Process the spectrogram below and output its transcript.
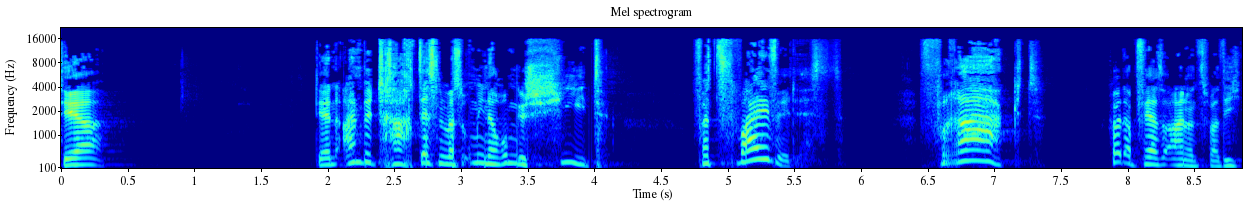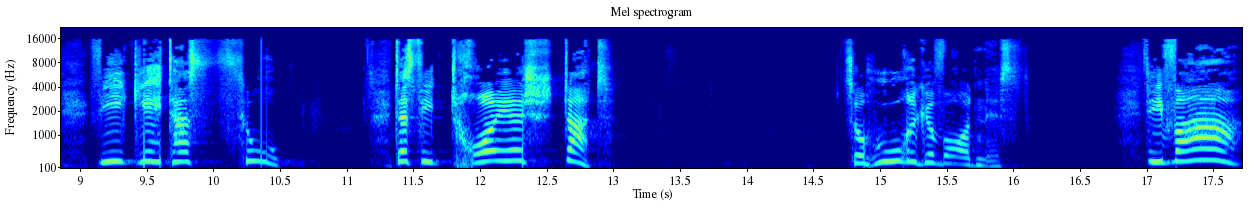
der der in Anbetracht dessen, was um ihn herum geschieht, verzweifelt ist, fragt, hört ab Vers 21, wie geht das zu, dass die treue Stadt zur Hure geworden ist? Sie war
